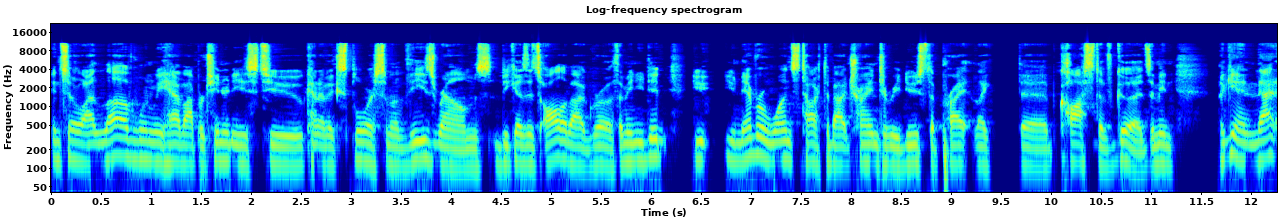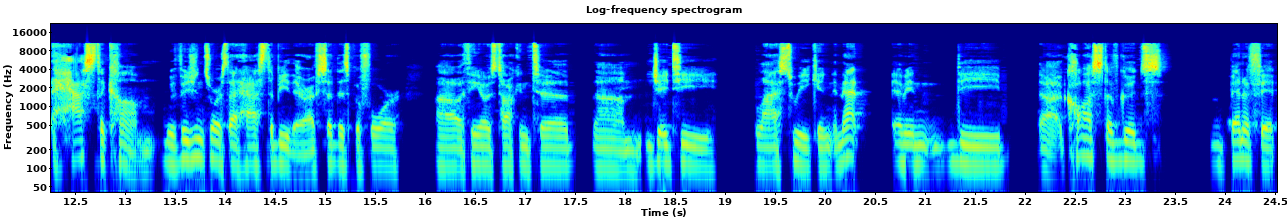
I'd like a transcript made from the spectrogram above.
And so I love when we have opportunities to kind of explore some of these realms because it's all about growth. I mean, you did you you never once talked about trying to reduce the price like the cost of goods. I mean, again, that has to come with Vision Source. That has to be there. I've said this before. Uh, I think I was talking to um, JT last week, and, and that I mean the uh, cost of goods benefit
